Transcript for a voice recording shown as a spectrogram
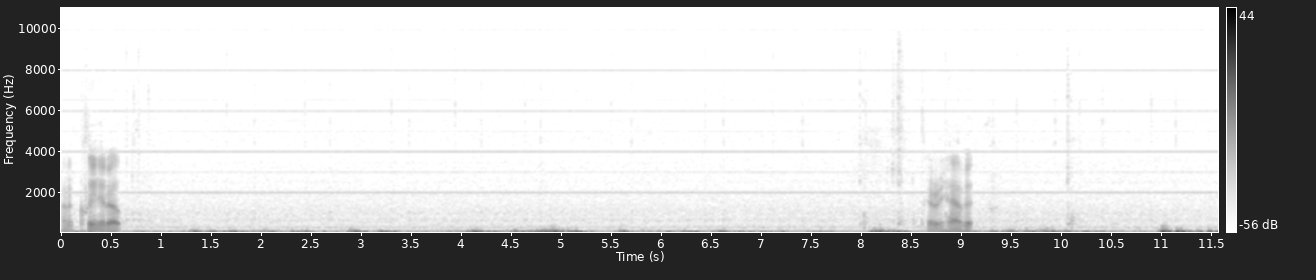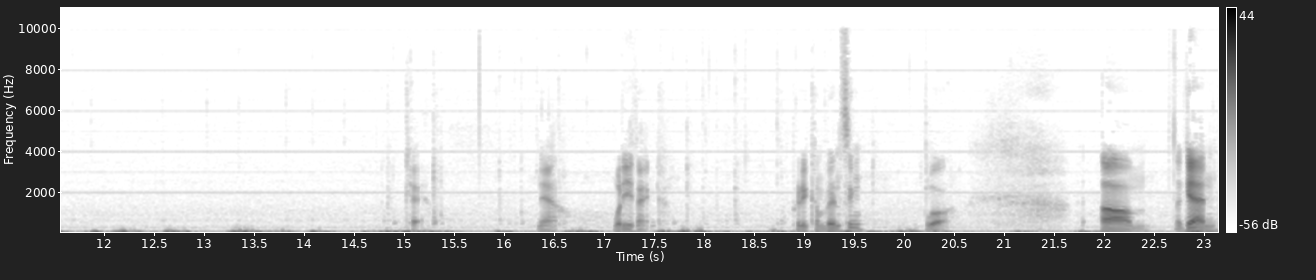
kind of clean it up. There we have it. Okay. Now, what do you think? Pretty convincing? Well, um, again,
